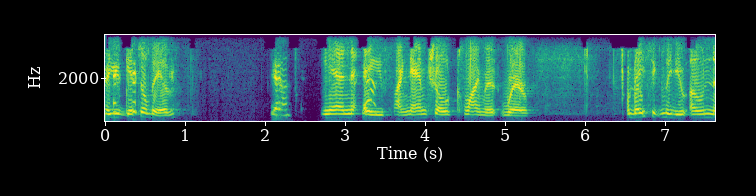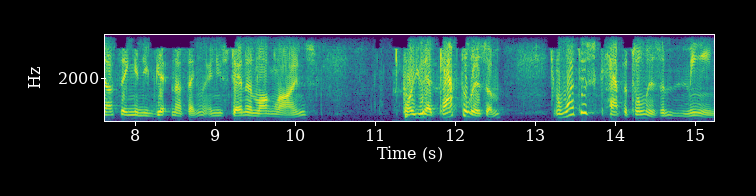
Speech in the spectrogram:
So you get to live Yeah. in a financial climate where basically you own nothing and you get nothing and you stand in long lines. Or you have capitalism. And what does capitalism mean?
